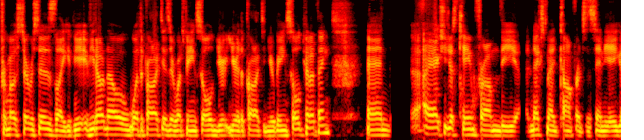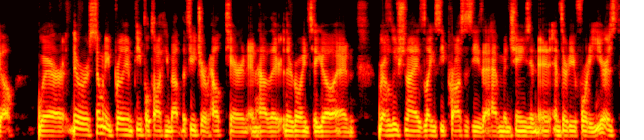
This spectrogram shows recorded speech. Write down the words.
for most services. Like if you if you don't know what the product is or what's being sold, you're you're the product and you're being sold kind of thing. And I actually just came from the uh, NextMed conference in San Diego, where there were so many brilliant people talking about the future of healthcare and, and how they're, they're going to go and revolutionize legacy processes that haven't been changed in, in 30 or 40 years.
